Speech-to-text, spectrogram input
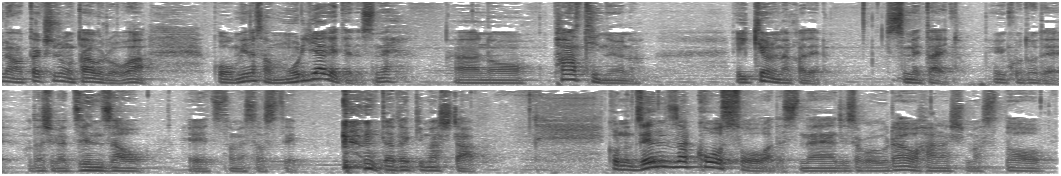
まあ、私どもタブローはこう皆さん盛り上げてですねあのパーティーのような勢いの中で進めたいということで私が前座を、えー、務めさせて いただきました。この前座構想はですね実はこ裏を話しますと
